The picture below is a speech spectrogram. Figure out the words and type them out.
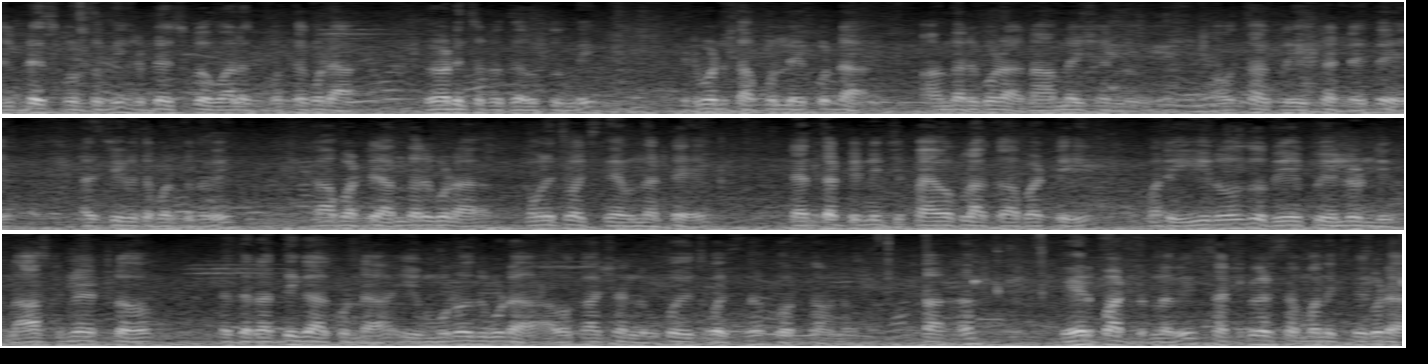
హెల్ప్ డెస్క్ ఉంటుంది. హెల్ప్ డెస్క్లో వాళ్ళకి మొత్తం కూడా వివరించడం జరుగుతుంది. ఎటువంటి తప్పులు లేకుండా అందరూ కూడా నామినేషన్లు ఔత్సాహికులు ఇచ్చినట్లయితే అది స్వీకరించబడుతున్నవి కాబట్టి అందరూ కూడా గమనించవలసింది ఏముందంటే టెన్ థర్టీ నుంచి ఫైవ్ ఓ క్లాక్ కాబట్టి మరి ఈరోజు రేపు ఎల్లుండి లాస్ట్ మినిట్లో పెద్ద రద్దీ కాకుండా ఈ మూడు రోజులు కూడా అవకాశాన్ని ఉపయోగించుకోవాల్సిందిగా కోరుతా ఉన్నాం. ఏర్పాట్లు ఉన్నవి సర్టిఫికేట్ సంబంధించి కూడా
